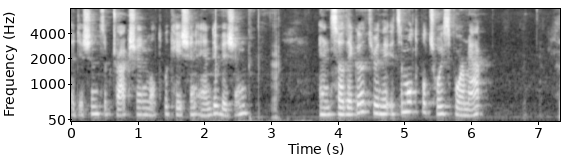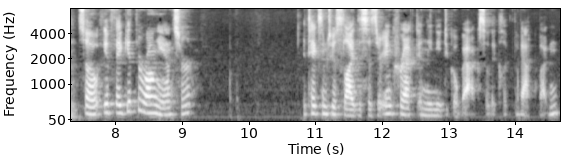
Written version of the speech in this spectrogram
addition, subtraction, multiplication, and division. And so they go through, and it's a multiple choice format. So if they get the wrong answer, it takes them to a slide that says they're incorrect and they need to go back. So they click the back button.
